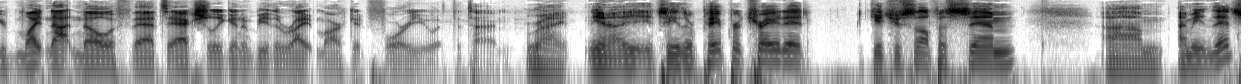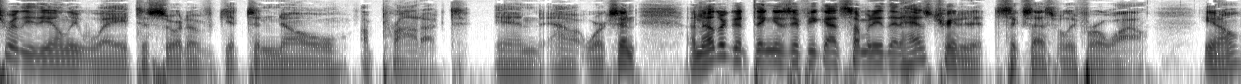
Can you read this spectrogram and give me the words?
you might not know if that's actually going to be the right market for you at the time. Right. You know, it's either paper trade it, get yourself a sim. Um, I mean, that's really the only way to sort of get to know a product and how it works. And another good thing is if you got somebody that has traded it successfully for a while. You know,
